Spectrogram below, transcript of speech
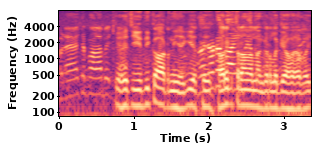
ਬਲੈਚ ਪਾਲਾ ਵਿੱਚ। ਕਿਸੇ ਚੀਜ਼ ਦੀ ਘਾਟ ਨਹੀਂ ਹੈਗੀ ਇੱਥੇ। ਹਰ ਇੱਕ ਤਰ੍ਹਾਂ ਦਾ ਲੰਗਰ ਲੱਗਿਆ ਹੋਇਆ ਬਾਈ।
